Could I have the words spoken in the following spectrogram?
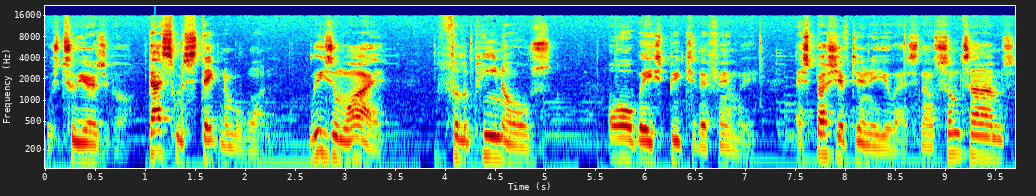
was two years ago. That's mistake number one. Reason why Filipinos always speak to their family, especially if they're in the U.S. Now, sometimes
